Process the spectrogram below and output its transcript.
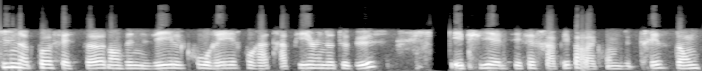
qui n'a pas fait ça dans une ville courir pour attraper un autobus. Et puis elle s'est fait frapper par la conductrice. Donc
